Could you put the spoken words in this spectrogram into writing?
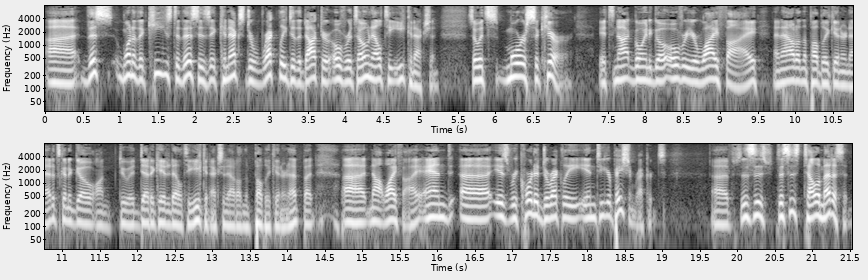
Uh, this one of the keys to this is it connects directly to the doctor over its own LTE connection, so it's more secure. It's not going to go over your Wi-Fi and out on the public internet. It's going to go on to a dedicated LTE connection out on the public internet, but uh, not Wi-Fi, and uh, is recorded directly into your patient records. Uh, so this is this is telemedicine.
